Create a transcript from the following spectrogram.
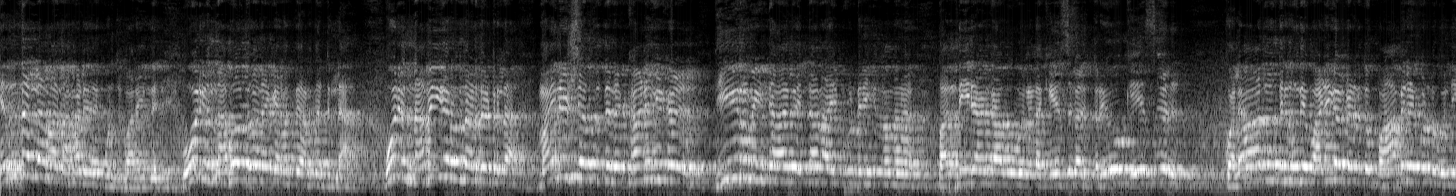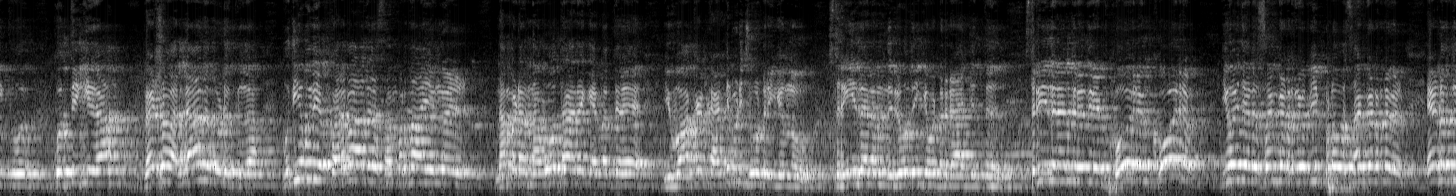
എന്തെല്ലാമാണ് നമ്മൾ ഇതിനെക്കുറിച്ച് പറയുന്നത്? ഒരു നവോത്ഥാന കേരളത്തിൽ നടന്നിട്ടില്ല. ഒരു നവീകരണം നടന്നിട്ടില്ല. മനുഷ്യത്വത്തിന്റെ കണികകൾ തീർമില്ലാതെ ഇല്ലാതായി കൊണ്ടിരിക്കുന്നതാണ് പന്തീരാങ്കാവ് പോലുള്ള കേസുകൾ എത്രയോ കേസുകൾ കൊലപാതകത്തിന് പുതിയ വഴികൾ കണ്ടെത്തു കുത്തിക്കുക വേഷമല്ലാതെ കൊടുക്കുക. പുതിയ പുതിയ കൊലപാതക സമ്പ്രദായങ്ങൾ നമ്മുടെ നവോത്ഥാന കേരളത്തിലെ യുവാക്കൾ കണ്ടുപിടിച്ചുകൊണ്ടിരിക്കുന്നു. സ്ത്രീധനം നിരോധിക്കപ്പെട്ട രാജ്യത്ത് സ്ത്രീധനത്തിനെതിരെ ഘോരം ഘോരം. യുവജന സംഘടനകൾ വിപ്ലവ സംഘടനകൾ ഇടതു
